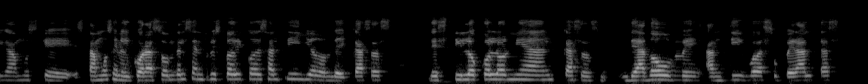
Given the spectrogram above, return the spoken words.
digamos que estamos en el corazón del centro histórico de Saltillo, donde hay casas de estilo colonial, casas de adobe, antiguas, súper altas.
